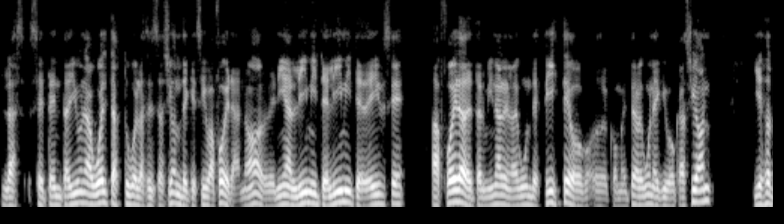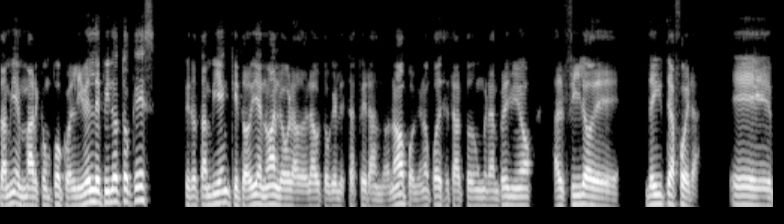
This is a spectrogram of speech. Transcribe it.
las 71 vueltas tuvo la sensación de que se iba afuera, ¿no? Venía límite, límite de irse afuera, de terminar en algún despiste o, o de cometer alguna equivocación. Y eso también marca un poco el nivel de piloto que es, pero también que todavía no han logrado el auto que él está esperando, ¿no? Porque no puedes estar todo un gran premio al filo de, de irte afuera. Eh.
